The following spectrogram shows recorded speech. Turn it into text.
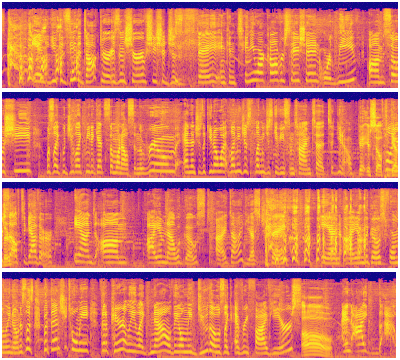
And you can see the doctor isn't sure if she should just stay and continue our conversation or leave. Um, so she was like, Would you like me to get someone else in the room? And then she's like, you know what? Let me just let me just give you some time to to, you know, Get yourself pull together. yourself together. And um I am now a ghost. I died yesterday. and I am the ghost formerly known as Liz. But then she told me that apparently like now they only do those like every 5 years. Oh, And I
